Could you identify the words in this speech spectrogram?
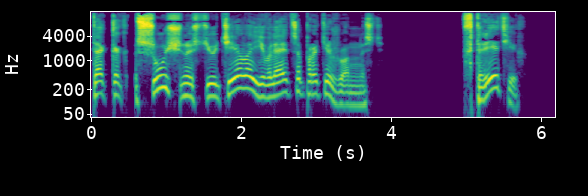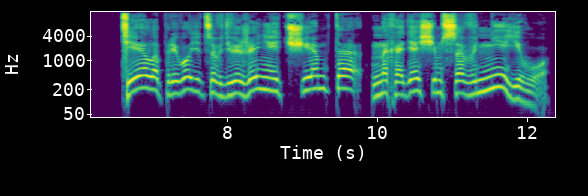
так как сущностью тела является протяженность. В-третьих, тело приводится в движение чем-то, находящимся вне его –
